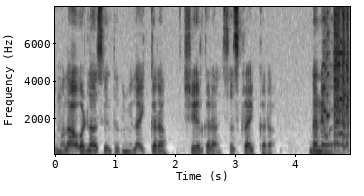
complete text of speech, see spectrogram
तुम्हाला आवडला असेल तर तुम्ही लाईक करा शेअर करा सबस्क्राईब करा. धन्यवाद.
